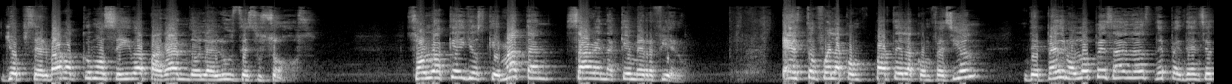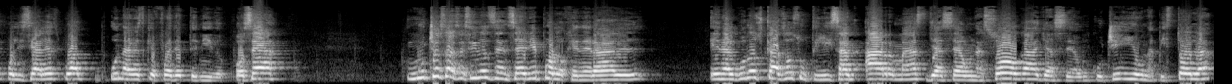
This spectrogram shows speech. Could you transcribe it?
y observaba cómo se iba apagando la luz de sus ojos. Solo aquellos que matan saben a qué me refiero. Esto fue la parte de la confesión de Pedro López a las dependencias policiales una vez que fue detenido. O sea, muchos asesinos en serie por lo general, en algunos casos utilizan armas, ya sea una soga, ya sea un cuchillo, una pistola,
